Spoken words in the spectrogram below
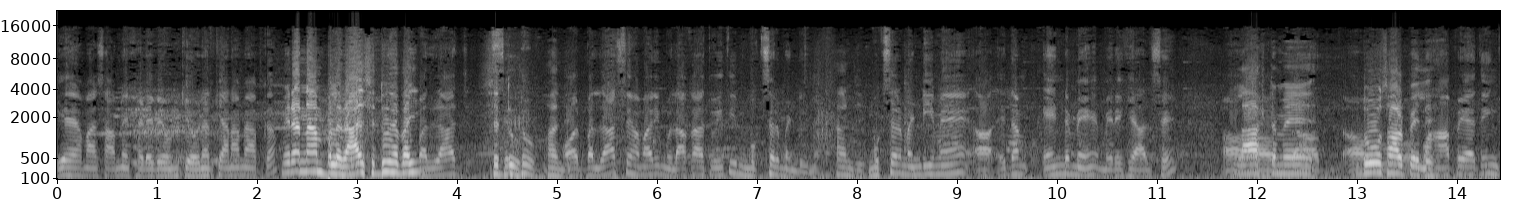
ये है हमारे सामने खड़े हुए उनके ओनर क्या नाम है आपका मेरा नाम बलराज सिद्धू है भाई बलराज सिद्धू, हाँ जी। और बलराज से हमारी मुलाकात हुई थी मुक्सर मंडी में हाँ जी मुक्सर मंडी में अ, एकदम एंड में मेरे ख्याल से अ, लास्ट में अ, अ, दो साल पहले। वहाँ पे आई थिंक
